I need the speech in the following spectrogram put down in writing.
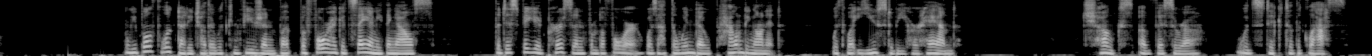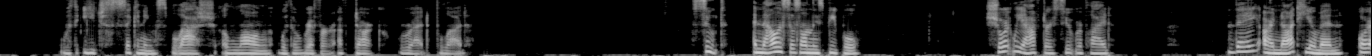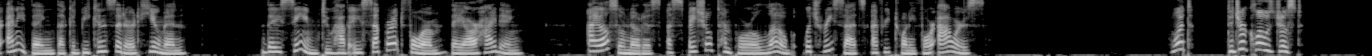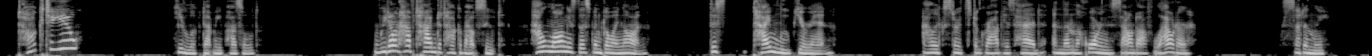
We both looked at each other with confusion, but before I could say anything else, the disfigured person from before was at the window, pounding on it with what used to be her hand. Chunks of viscera would stick to the glass, with each sickening splash along with a river of dark red blood. Suit, analysis on these people. Shortly after, Suit replied, They are not human, or anything that could be considered human. They seem to have a separate form they are hiding. I also notice a spatial temporal lobe which resets every 24 hours. What? Did your clothes just. talk to you? He looked at me puzzled. We don't have time to talk about Suit. How long has this been going on? This time loop you're in. Alex starts to grab his head, and then the horns sound off louder. Suddenly,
